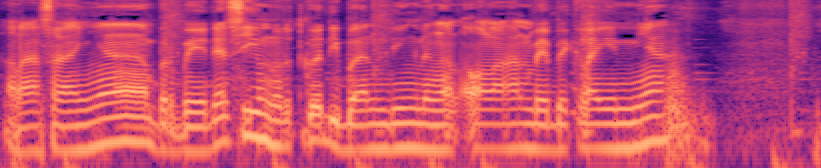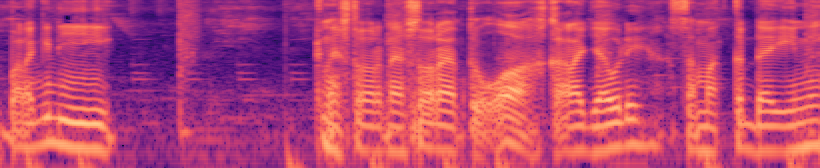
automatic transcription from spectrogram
Rasanya berbeda sih menurut gue dibanding dengan olahan bebek lainnya. Apalagi di restoran-restoran tuh, wah kalah jauh deh sama kedai ini.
